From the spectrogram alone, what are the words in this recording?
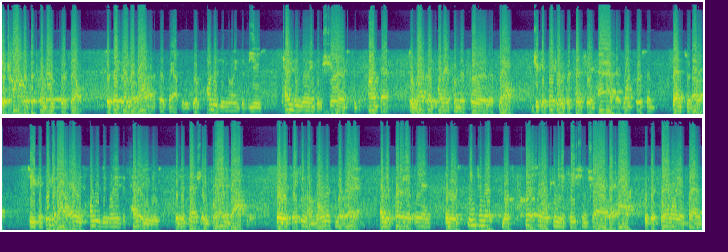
the content that promotes their film. So take Lego Batman, for example. We drove hundreds of millions of views, tens of millions of shares to the content directly coming from the trailer of their film. Which you can think of as essentially an ad that one person sends to another. So you can think about all these hundreds of millions of Tenor users as essentially brand ambassadors. So they're taking a moment from a brand and they're putting it in the most intimate, most personal communication channel they have with their family and friends,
